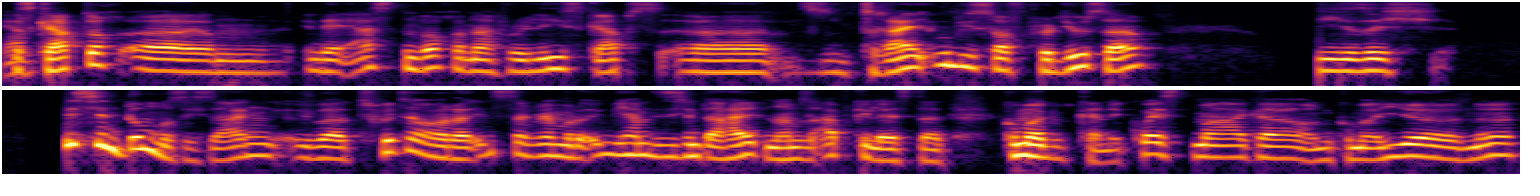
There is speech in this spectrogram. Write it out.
ja. Es gab doch ähm, in der ersten Woche nach Release gab es äh, so drei Ubisoft-Producer, die sich ein bisschen dumm, muss ich sagen, über Twitter oder Instagram oder irgendwie haben die sich unterhalten, haben sie abgelästert. Guck mal, gibt keine Questmarker und guck mal hier, ne?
